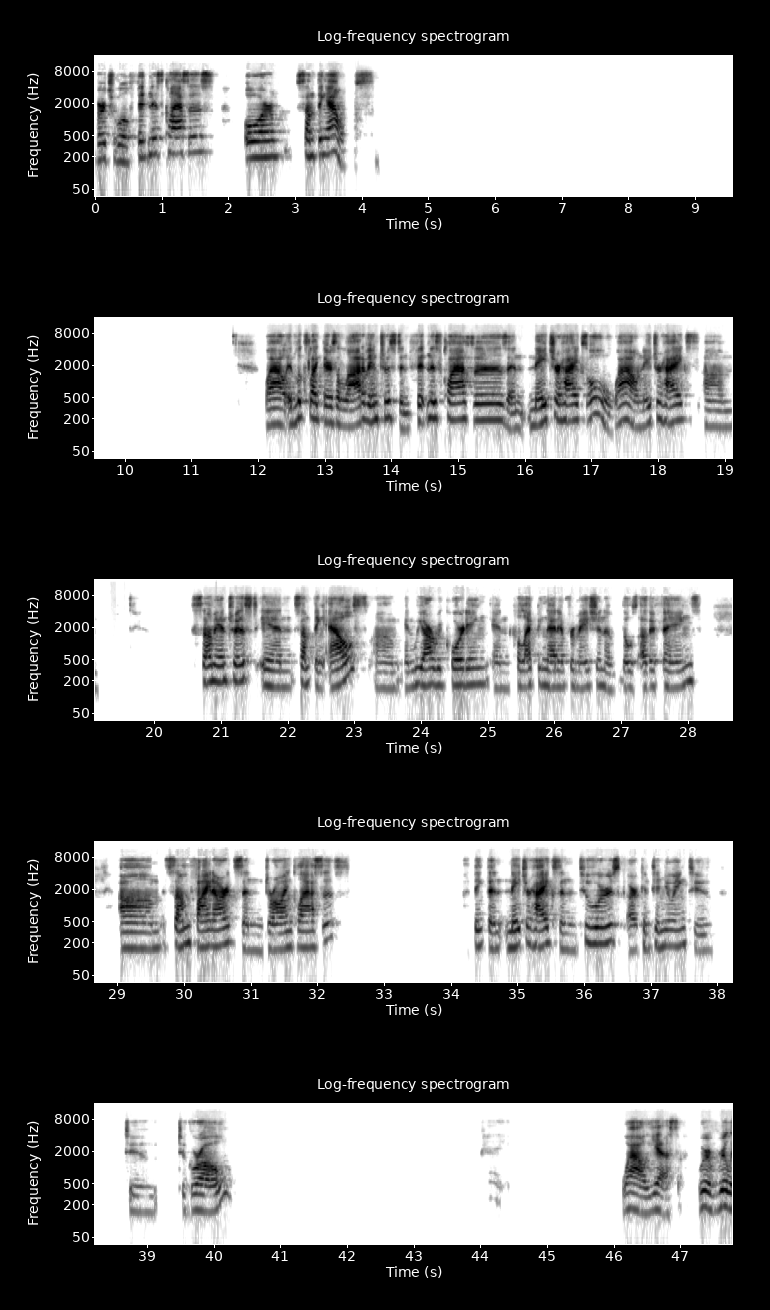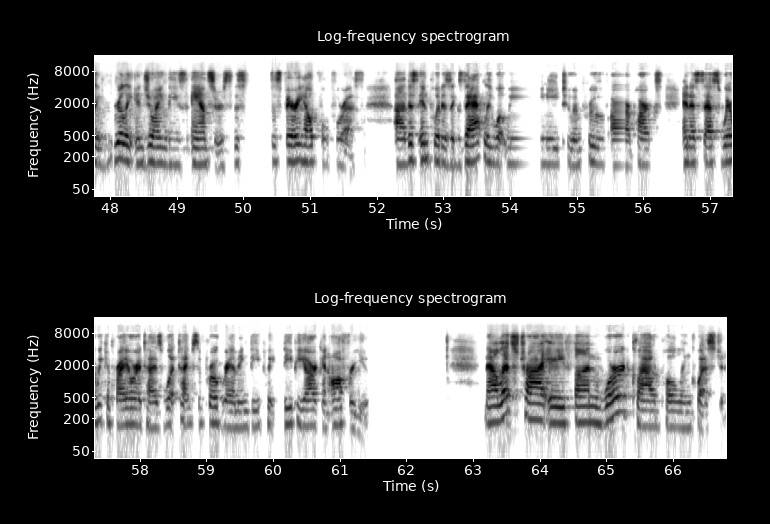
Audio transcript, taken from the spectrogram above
virtual fitness classes, or something else? Wow, it looks like there's a lot of interest in fitness classes and nature hikes. Oh, wow, nature hikes. Um, some interest in something else, um, and we are recording and collecting that information of those other things. Um, some fine arts and drawing classes. I think the nature hikes and tours are continuing to to to grow. Okay. Wow, yes, we're really, really enjoying these answers. This is very helpful for us. Uh, this input is exactly what we need to improve our parks and assess where we can prioritize what types of programming DP, DPR can offer you. Now let's try a fun word cloud polling question.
